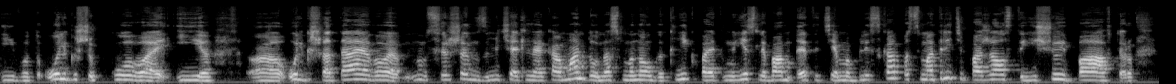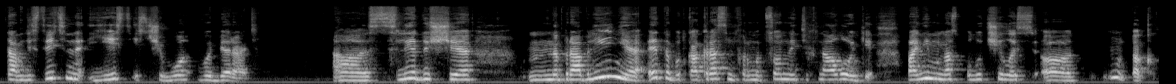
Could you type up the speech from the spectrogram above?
и вот Ольга Шипкова, и Ольга Шатаева. Ну, совершенно замечательная команда, у нас много книг, поэтому если вам эта тема близка, посмотрите, пожалуйста, еще и по автору. Там действительно есть из чего выбирать. Следующее направления – это вот как раз информационные технологии. По ним у нас получилось, э, ну, так,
